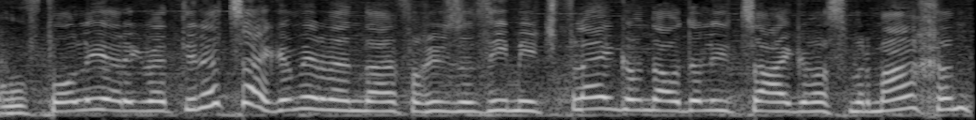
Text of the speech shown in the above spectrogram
Aufpolierung würde ich nicht sagen. Wir wollen einfach unser Image pflegen und auch den Leuten zeigen, was wir machen.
